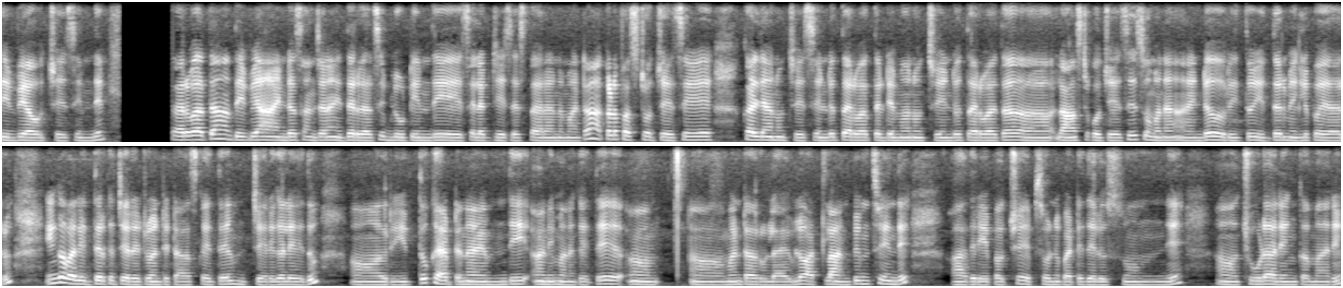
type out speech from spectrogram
దివ్య వచ్చేసింది. తర్వాత దివ్య అండ్ సంజన ఇద్దరు కలిసి బ్లూ టీమ్ది సెలెక్ట్ చేసేస్తారనమాట అక్కడ ఫస్ట్ వచ్చేసి కళ్యాణ్ వచ్చేసిండు తర్వాత డెమాన్ వచ్చిండు తర్వాత లాస్ట్కి వచ్చేసి సుమన అండ్ రీతు ఇద్దరు మిగిలిపోయారు. ఇంకా వాళ్ళిద్దరికి చేరేటువంటి టాస్క్ అయితే జరగలేదు. రీతు క్యాప్టెన్ అయింది అని మనకైతే ఏమంటారు లైవ్లో అట్లా అనిపించింది. అది రేపు వచ్చే ఎపిసోడ్ని బట్టి తెలుస్తుంది. చూడాలి ఇంకా మరి.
